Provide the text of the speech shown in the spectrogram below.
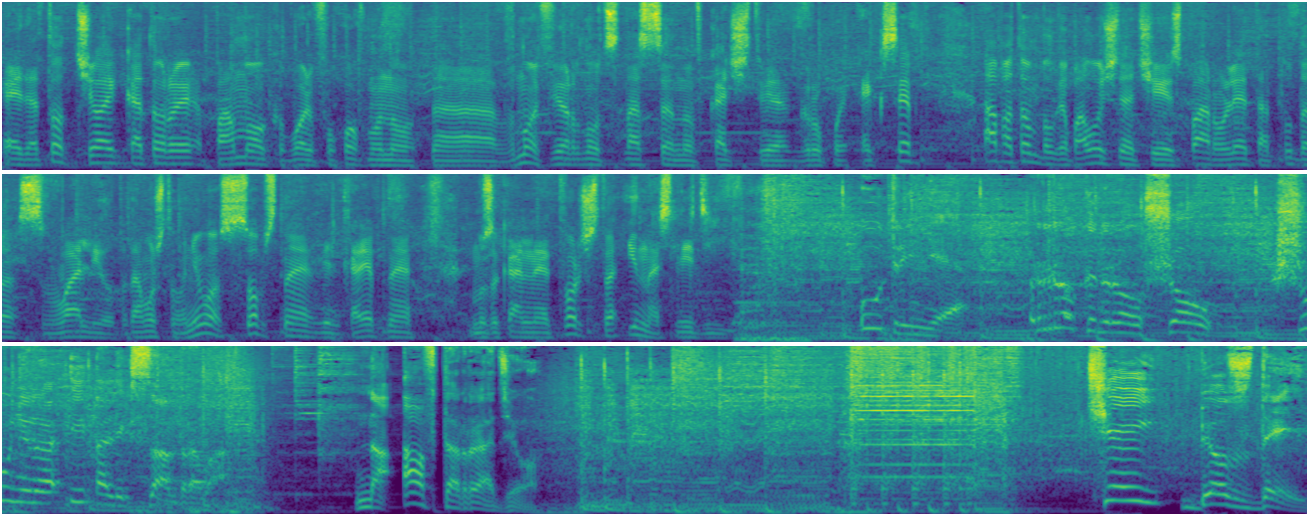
Это тот человек, который помог Вольфу Хоффману э, вновь вернуться на сцену в качестве группы Accept, а потом благополучно через пару лет оттуда свалил, потому что у него собственное великолепное музыкальное творчество и наследие. Утреннее рок-н-ролл-шоу Шунина и Александрова на Авторадио. Чей бездей?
